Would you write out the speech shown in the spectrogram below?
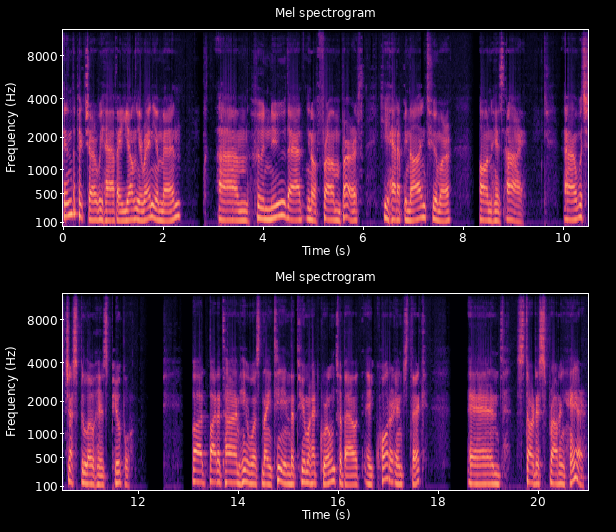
in the picture, we have a young Iranian man um, who knew that, you know, from birth, he had a benign tumor on his eye, uh, which is just below his pupil. But by the time he was 19, the tumor had grown to about a quarter inch thick and started sprouting hair.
